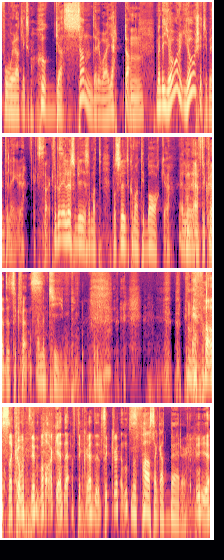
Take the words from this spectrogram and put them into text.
får att liksom hugga sönder i våra hjärtan. Mm, Men det gör, görs ju typ inte längre. exakt. För då, eller så blir det som att på slutet kommer han tillbaka. Eller, En after credit-sekvens. ja men typ. Mufasa kommer tillbaka en after credit-sekvens. Mufasa got better. Ja.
